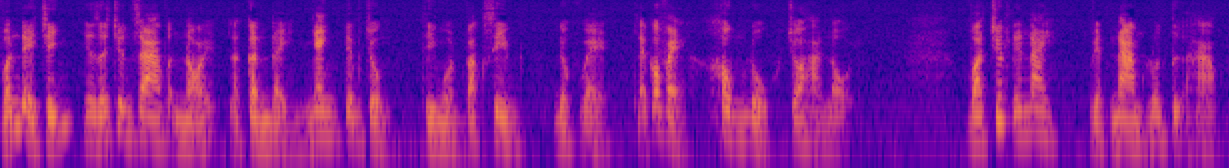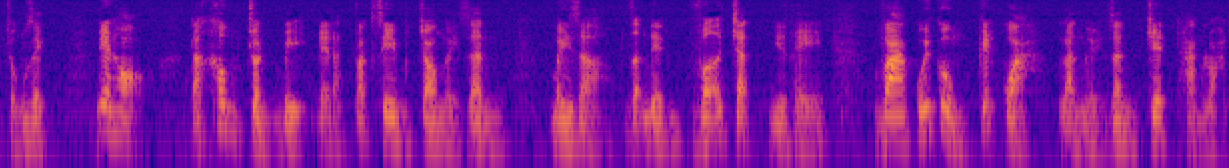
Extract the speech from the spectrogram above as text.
Vấn đề chính như giới chuyên gia vẫn nói là cần đẩy nhanh tiêm chủng thì nguồn vaccine được về lại có vẻ không đủ cho Hà Nội. Và trước đến nay, Việt Nam luôn tự hào chống dịch, nên họ đã không chuẩn bị để đặt vaccine cho người dân, bây giờ dẫn đến vỡ trận như thế, và cuối cùng kết quả là người dân chết hàng loạt.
